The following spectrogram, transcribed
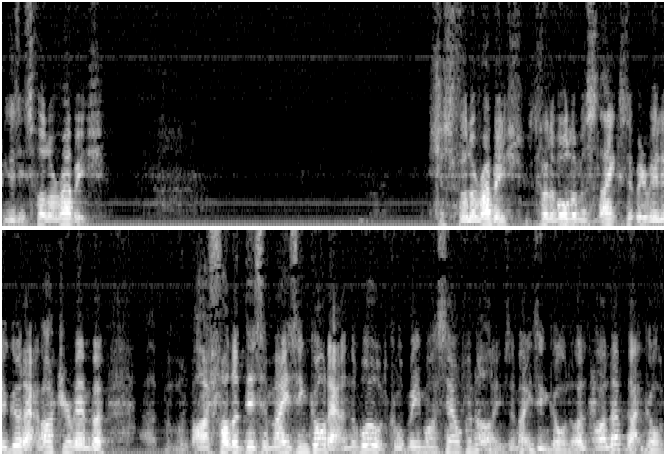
because it's full of rubbish. It's just full of rubbish. It's full of all the mistakes that we're really good at. And I can remember I followed this amazing God out in the world called Me, Myself and I. He's amazing God. I, I love that God.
